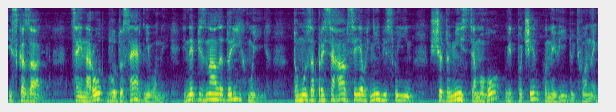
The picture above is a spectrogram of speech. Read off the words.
і сказав я, цей народ блудосердні вони, і не пізнали доріг моїх. Тому заприсягався я в гніві своїм, що до місця мого відпочинку не війдуть вони.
